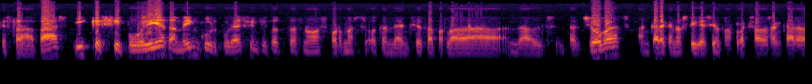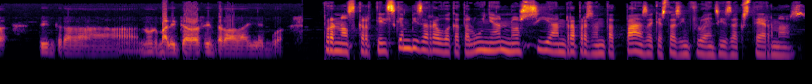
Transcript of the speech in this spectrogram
que està de pas, i que si podia també incorporés fins i tot les noves formes o tendències de parlar de, dels, dels joves, encara que no estiguessin reflexades encara dintre de, normalitzades dintre de la llengua. Però en els cartells que hem vist arreu de Catalunya no s'hi han representat pas aquestes influències externes.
